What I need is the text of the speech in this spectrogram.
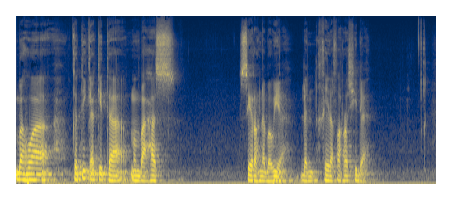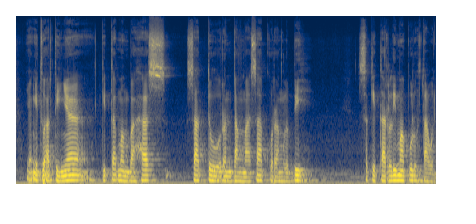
bahwa ketika kita membahas sirah nabawiyah dan khilafah rasyidah yang itu artinya kita membahas satu rentang masa kurang lebih sekitar 50 tahun.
